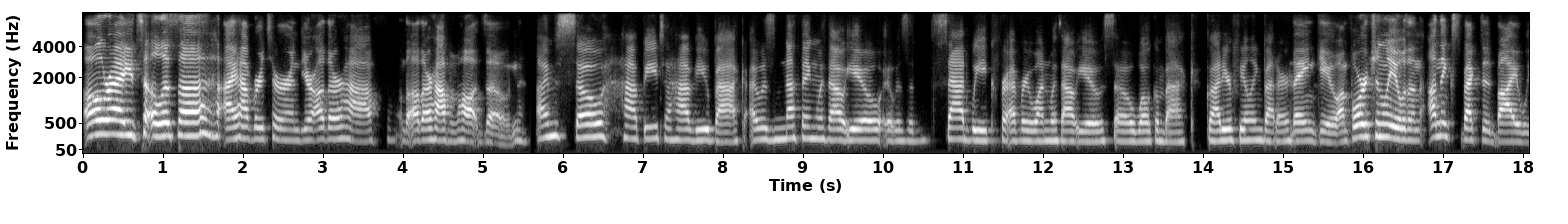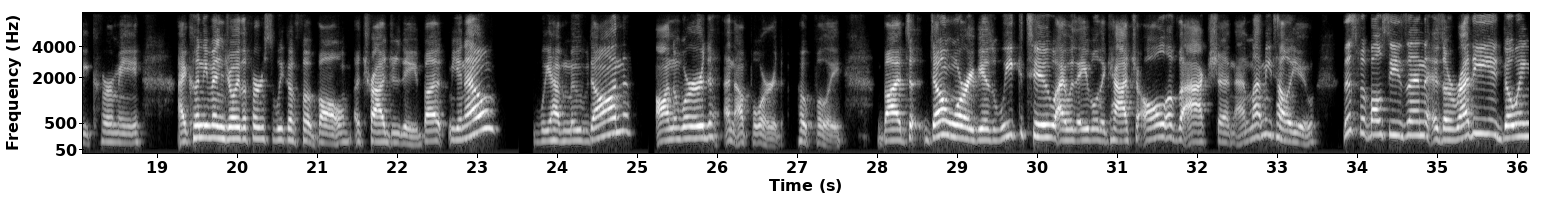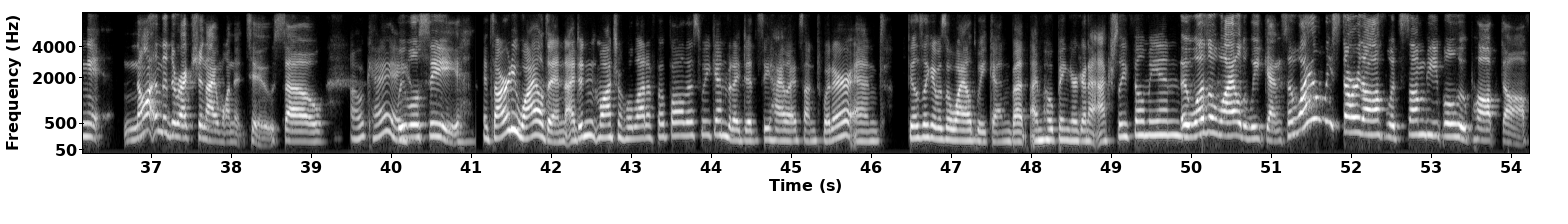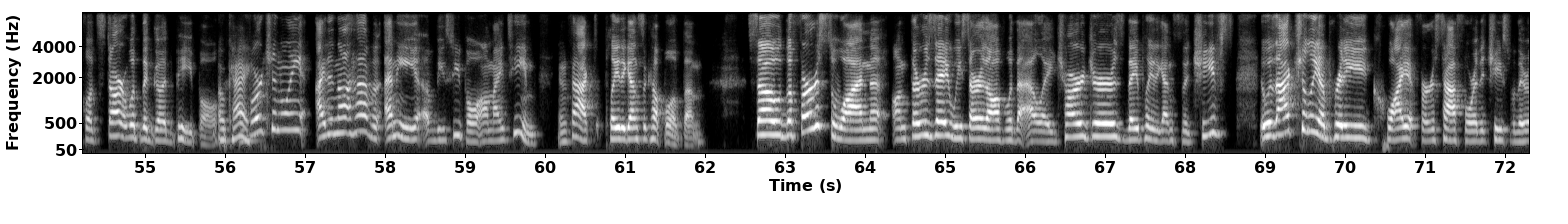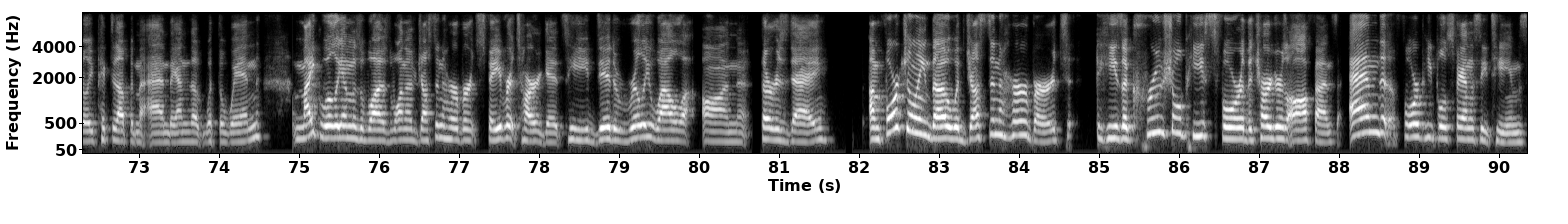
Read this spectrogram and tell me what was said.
All right, Alyssa, I have returned your other half, the other half of Hot Zone. I'm so happy to have you back. I was nothing without you. It was a sad week for everyone without you. So, welcome back. Glad you're feeling better. Thank you. Unfortunately, it was an unexpected bye week for me. I couldn't even enjoy the first week of football, a tragedy. But, you know, we have moved on, onward and upward, hopefully. But don't worry, because week two, I was able to catch all of the action. And let me tell you, this football season is already going not in the direction I want it to. So, okay, we will see. It's already wild in. I didn't watch a whole lot of football this weekend, but I did see highlights on Twitter and feels like it was a wild weekend, but I'm hoping you're going to actually fill me in. It was a wild weekend. So why don't we start off with some people who popped off? Let's start with the good people. Okay. Unfortunately, I did not have any of these people on my team. In fact, played against a couple of them. So the first one on Thursday, we started off with the LA Chargers. They played against the Chiefs. It was actually a pretty quiet first half for the Chiefs, but they really picked it up in the end. They ended up with the win. Mike Williams was one of Justin Herbert's favorite targets. He did really well on Thursday. Unfortunately, though, with Justin Herbert, he's a crucial piece for the Chargers offense and for people's fantasy teams.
